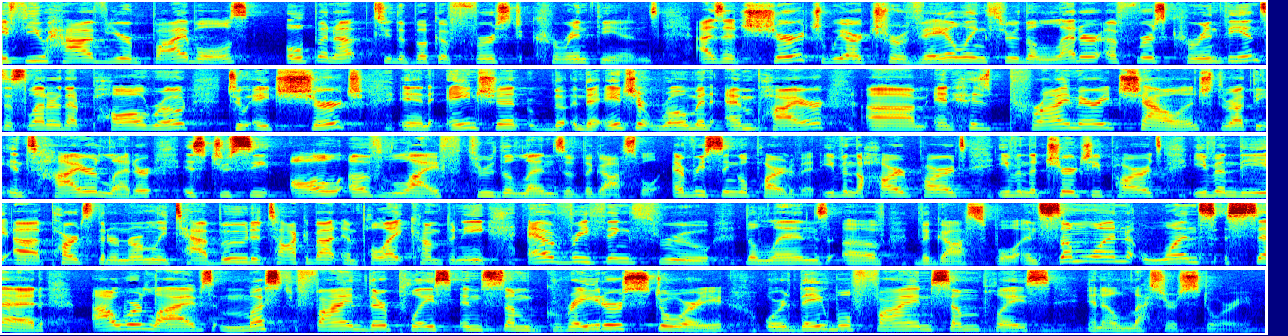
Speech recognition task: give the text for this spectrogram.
If you have your Bibles, open up to the book of First Corinthians. As a church, we are travailing through the letter of First Corinthians, this letter that Paul wrote to a church in ancient, the, ancient Roman Empire. Um, and his primary challenge throughout the entire letter is to see all of life through the lens of the gospel. Every single part of it, even the hard parts, even the churchy parts, even the uh, parts that are normally taboo to talk about in polite company, everything through the lens of the gospel gospel. And someone once said, Our lives must find their place in some greater story, or they will find some place in a lesser story.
